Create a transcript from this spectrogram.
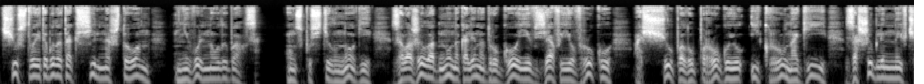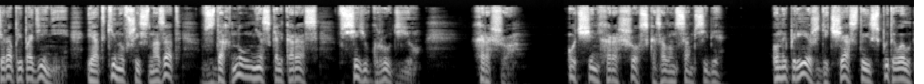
Чувство это было так сильно, что он невольно улыбался. Он спустил ноги, заложил одну на колено другой и, взяв ее в руку, ощупал упругую икру ноги, зашибленной вчера при падении, и, откинувшись назад, вздохнул несколько раз всею грудью. «Хорошо, очень хорошо», — сказал он сам себе. Он и прежде часто испытывал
